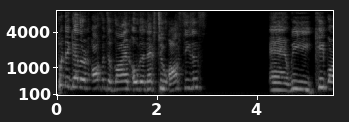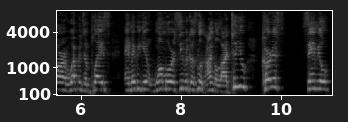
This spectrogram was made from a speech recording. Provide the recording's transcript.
put together an offensive line over the next two off seasons, and we keep our weapons in place and maybe get one more receiver. Because look, I ain't gonna lie to you, Curtis Samuel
